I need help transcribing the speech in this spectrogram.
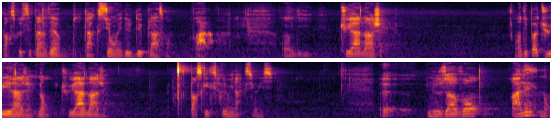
Parce que c'est un verbe d'action et de déplacement. Voilà. On dit tu as nagé. On dit pas tu es nagé, non, tu as nagé. Parce qu'il exprime une action ici. Euh, nous avons allé, non,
